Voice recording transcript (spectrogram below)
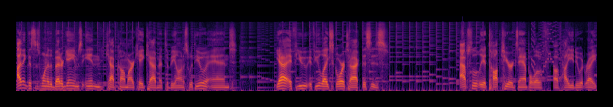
I think this is one of the better games in Capcom Arcade Cabinet, to be honest with you. And yeah, if you if you like Score Attack, this is absolutely a top tier example of, of how you do it right.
